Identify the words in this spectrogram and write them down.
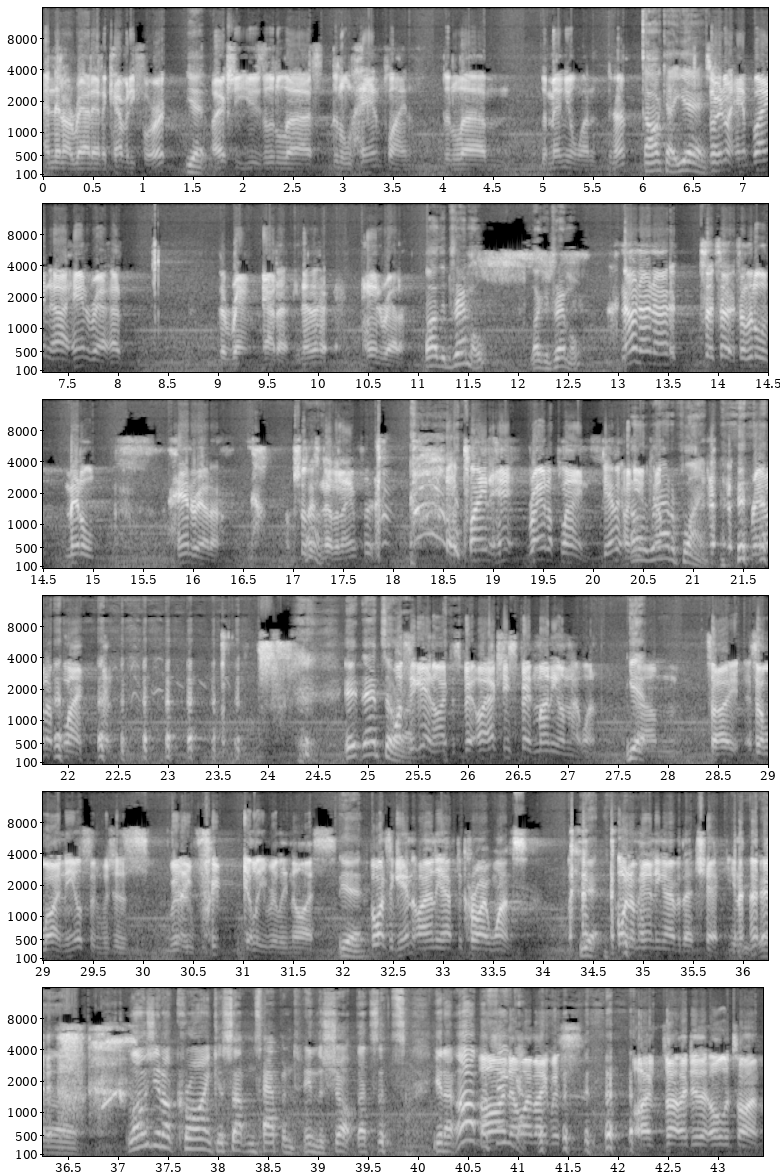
and then I route out a cavity for it. Yeah. I actually use a little uh, little hand plane, little um, the manual one, you know. Oh, okay, yeah. Sorry, not hand plane, uh, hand route, uh, the router, you know, the hand router. Oh, the Dremel, like a Dremel. No, no, no. It's, it's, a, it's a little metal hand router. I'm sure there's Oh. another name for it. a plane, hand, router plane. Damn it, I Oh, router plane. router plane. It, that's all Once right. again, I, spend, I actually spent money on that one. Yeah. Um, so it's a Lie Nielsen, which is really, really, really nice. Yeah. But once again, I only have to cry once. Yeah. when I'm handing over that check, you know. Uh, as long as you're not crying because something's happened in the shop, that's, that's you know. Oh, my Oh finger. no, I make with. I, I do that all the time.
